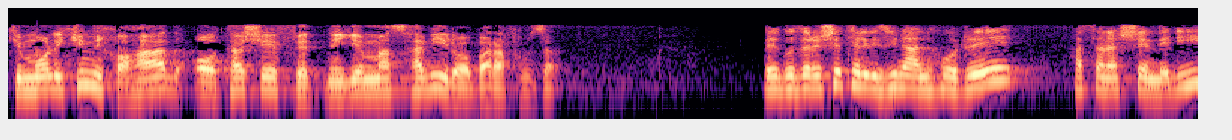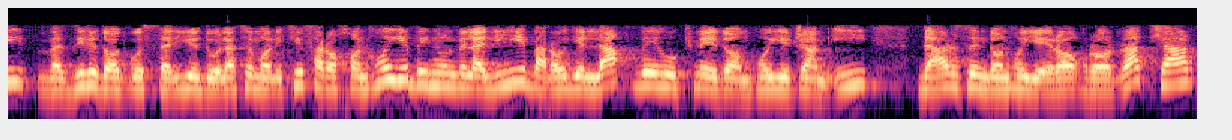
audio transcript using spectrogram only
که مالکی می‌خواهد آتش فتنه مذهبی را برافروزد. به گزارش تلویزیون الحره حسن الشمری وزیر دادگستری دولت مالکی فراخوانهای بین المللی برای لغو حکم اعدامهای جمعی در زندانهای عراق را رد کرد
